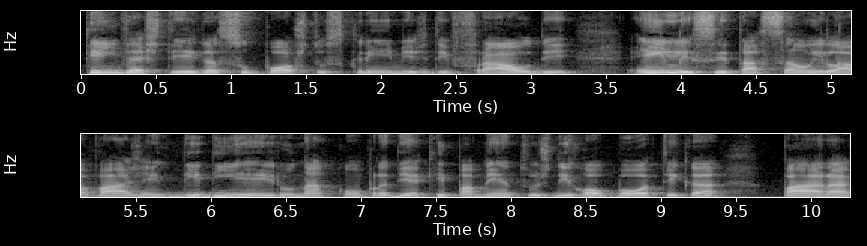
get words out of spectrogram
que investiga supostos crimes de fraude em licitação e lavagem de dinheiro na compra de equipamentos de robótica para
